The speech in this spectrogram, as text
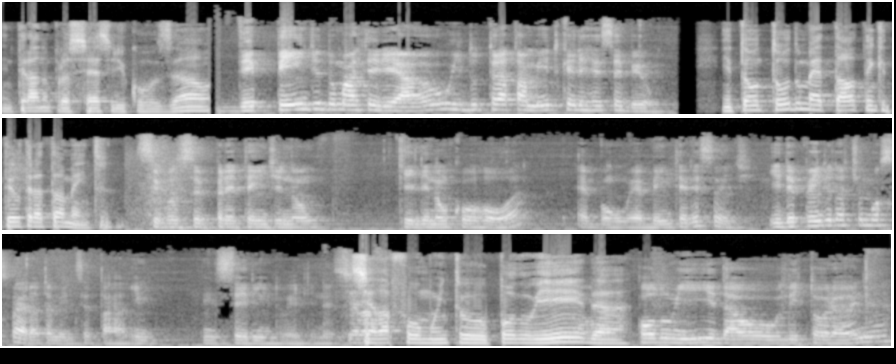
entrar no processo de corrosão? Depende do material e do tratamento que ele recebeu. Então todo metal tem que ter o tratamento. Se você pretende não que ele não corroa, é bom, é bem interessante. E depende da atmosfera também que você está inserindo ele, né? Se ela for muito poluída, poluída ou litorânea,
